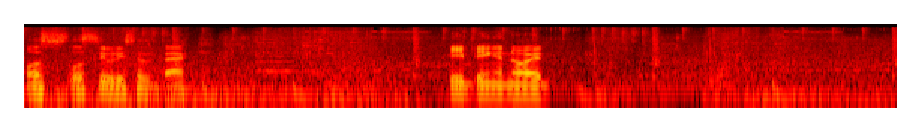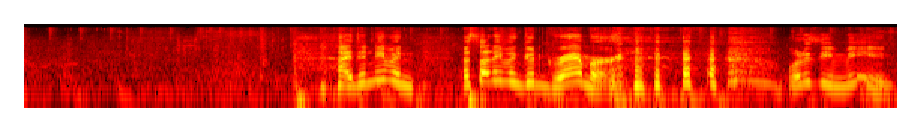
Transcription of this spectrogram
Let's let's see what he says back. Me being annoyed. I didn't even. That's not even good grammar. what does he mean?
